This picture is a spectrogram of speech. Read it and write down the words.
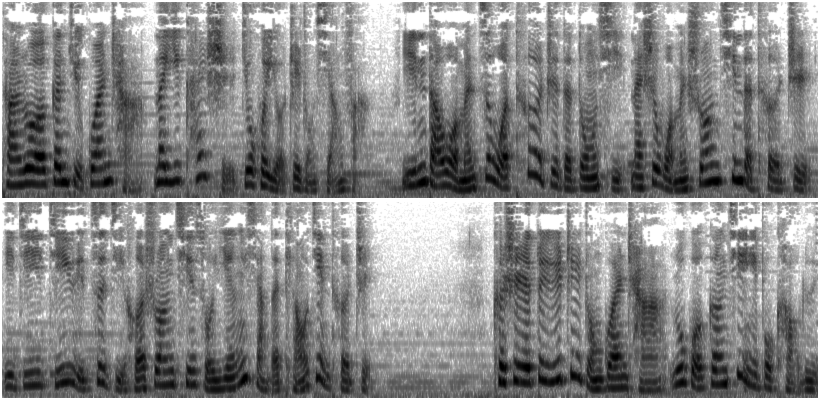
倘若根据观察，那一开始就会有这种想法，引导我们自我特质的东西，乃是我们双亲的特质，以及给予自己和双亲所影响的条件特质。可是，对于这种观察，如果更进一步考虑，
